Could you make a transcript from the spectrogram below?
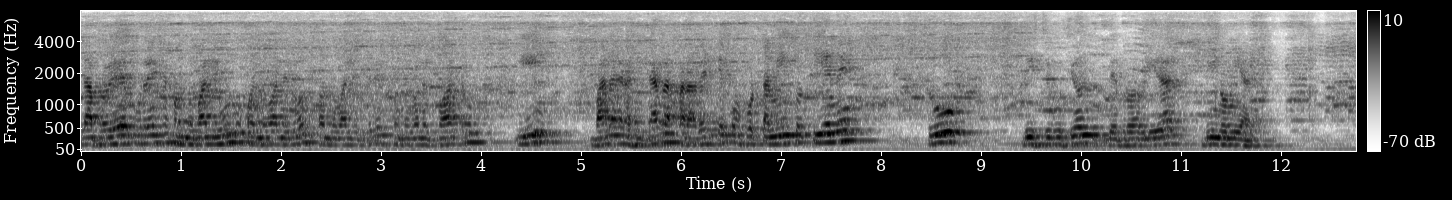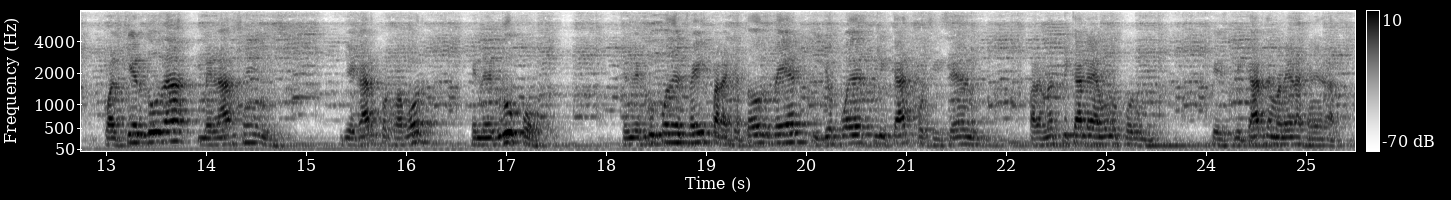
La probabilidad de ocurrencia cuando vale 1, cuando vale 2, cuando vale 3, cuando vale 4 y van a graficarla para ver qué comportamiento tiene su distribución de probabilidad binomial. Cualquier duda me la hacen llegar por favor en el grupo, en el grupo de Facebook para que todos vean y yo pueda explicar por si sean, para no explicarle a uno por uno, que explicar de manera general.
